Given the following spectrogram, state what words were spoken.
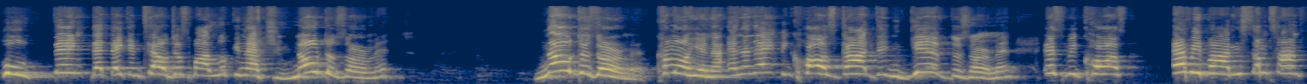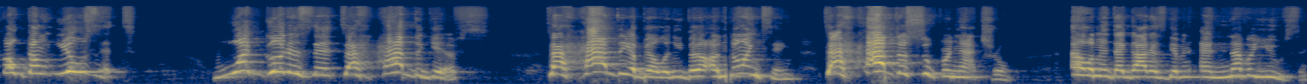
who think that they can tell just by looking at you. No discernment. No discernment. Come on here now. And it ain't because God didn't give discernment, it's because everybody, sometimes folk don't use it. What good is it to have the gifts, to have the ability, the anointing, to have the supernatural element that God has given and never use it?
